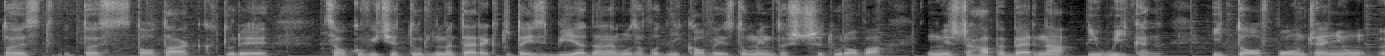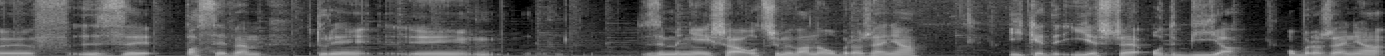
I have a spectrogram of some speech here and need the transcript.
to, jest, to jest to, tak, który całkowicie turn meterek tutaj zbija danemu zawodnikowi. Jest to umiejętność trzyturowa, umieszcza HP Berna i Weekend. I to w połączeniu e, w, z pasywem, który zmniejsza otrzymywane obrażenia i kiedy jeszcze odbija obrażenia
